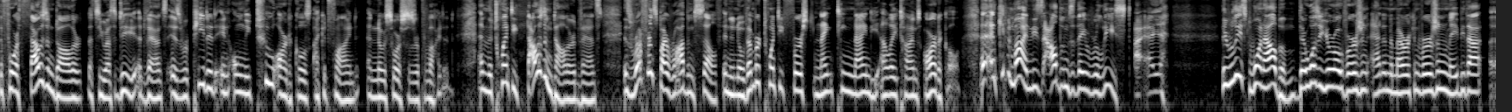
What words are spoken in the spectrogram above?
The $4,000, that's USD, advance is repeated in only two articles I could find, and no sources are provided. And the $20,000 advance is referenced by Rob himself in a November 21st, 1990 LA Times article. And, and keep in mind, these albums that they released, I, I they released one album. There was a Euro version and an American version. Maybe that uh,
